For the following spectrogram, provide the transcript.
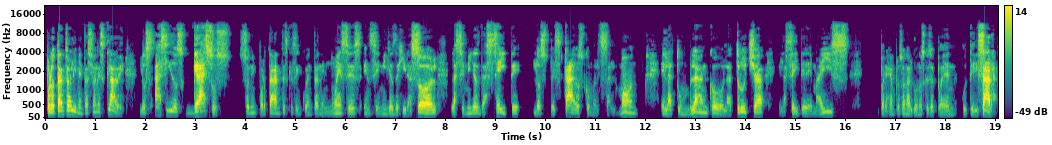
Por lo tanto, la alimentación es clave. Los ácidos grasos son importantes que se encuentran en nueces, en semillas de girasol, las semillas de aceite, los pescados como el salmón, el atún blanco o la trucha, el aceite de maíz, por ejemplo, son algunos que se pueden utilizar.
